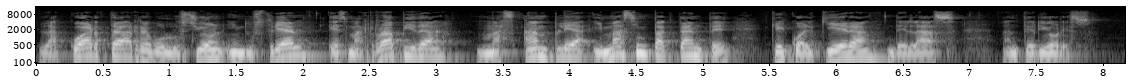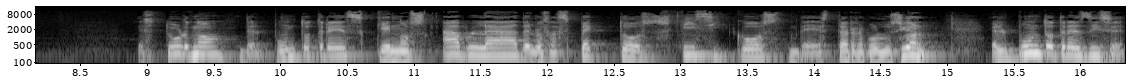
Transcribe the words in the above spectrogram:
la cuarta revolución industrial. Es más rápida, más amplia y más impactante que cualquiera de las anteriores. Es turno del punto 3 que nos habla de los aspectos físicos de esta revolución. El punto 3 dice,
